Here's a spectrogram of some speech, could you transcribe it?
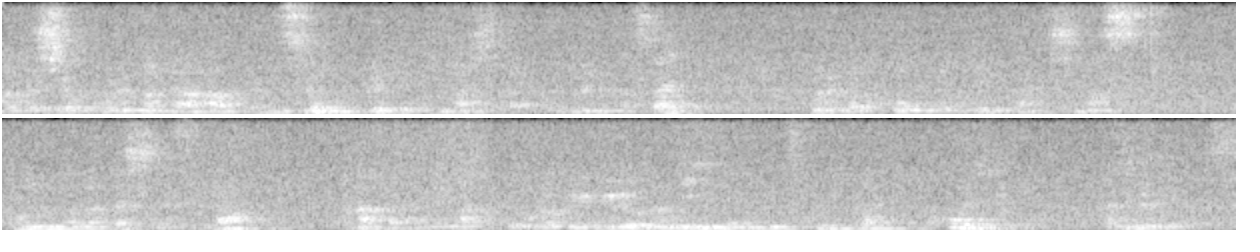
私はこれまであなたに背を向けてきました。ごめんなさい。これから東京転換します。こんな私ですがあなたが願っておられるような人間に作りたい工事を始めてくださ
